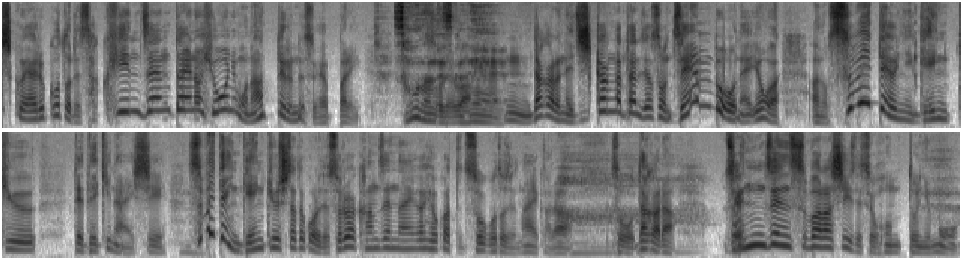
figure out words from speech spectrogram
しくやることで作品全体の表にもなってるんですよやっぱり。そうなんですかね、うん、だからね時間が足りないその全部をね要はあの全てに言及ってできないし全てに言及したところでそれは完全な映画評価ってそういうことじゃないから。そうだから全然素晴らしいですよ本当にも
